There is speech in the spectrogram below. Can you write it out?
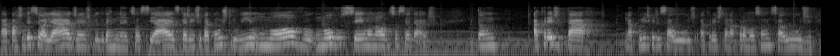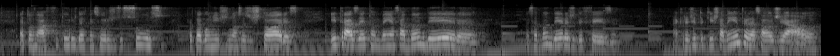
a partir desse olhar diante dos determinantes sociais, que a gente vai construir um novo, um novo ser, uma nova sociedade. Então, acreditar na política de saúde, acreditar na promoção de saúde, é tornar futuros defensores do SUS protagonistas de nossas histórias e trazer também essa bandeira, essa bandeira de defesa. Acredito que está dentro da sala de aula,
